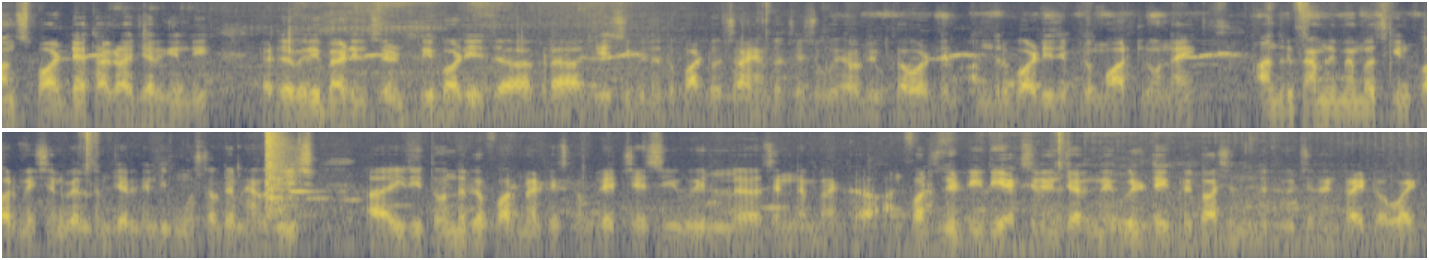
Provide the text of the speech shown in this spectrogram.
ఆన్ స్పాట్ డెత్ అక్కడ జరిగింది. It very bad incident three bodies అక్కడ జేసీబీలతో పాటు సహాయంతో చేసి వీ హ్యావ్ రికవర్డ్ దెమ్ అందరు బాడీస్ ఇప్పుడు మార్కులు ఉన్నాయి. అందరు ఫ్యామిలీ మెంబర్స్కి ఇన్ఫర్మేషన్ వెళ్ళడం జరిగింది. Most of them have reach ఇది తొందరగా ఫార్మాలిటీస్ కంప్లీట్ చేసి we'll send them back unfortunately ఇది యాక్సిడెంట్ జరిగినాయి. Will take precaution in the future and try to avoid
